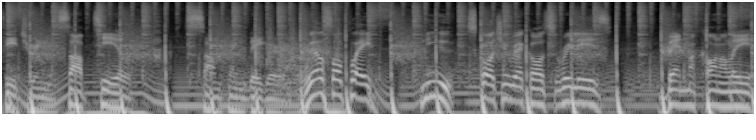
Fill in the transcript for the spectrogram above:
featuring Subtil, Something Bigger. We also played new Scorching Records release, Ben McConnelly,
